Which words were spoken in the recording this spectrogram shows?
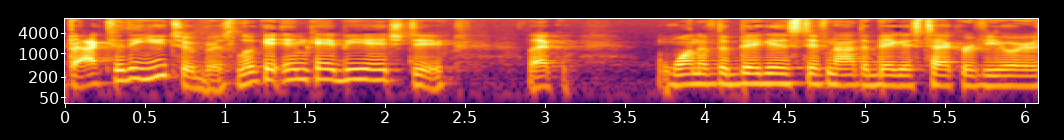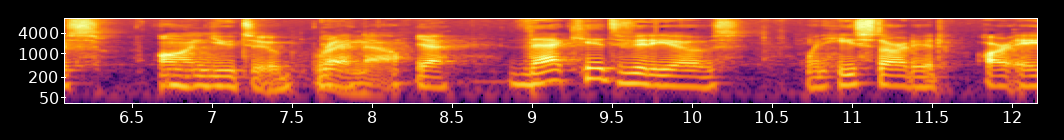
back to the youtubers look at mkbhd like one of the biggest if not the biggest tech reviewers on youtube right Mm-hmm. Yeah. now Yeah. that kid's videos when he started are a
